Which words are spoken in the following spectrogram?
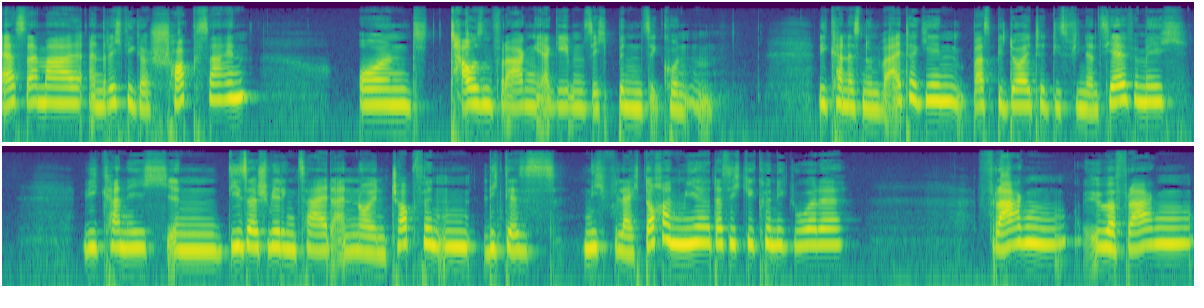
erst einmal ein richtiger Schock sein und tausend Fragen ergeben sich binnen Sekunden. Wie kann es nun weitergehen? Was bedeutet dies finanziell für mich? Wie kann ich in dieser schwierigen Zeit einen neuen Job finden? Liegt es nicht vielleicht doch an mir, dass ich gekündigt wurde? Fragen über Fragen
